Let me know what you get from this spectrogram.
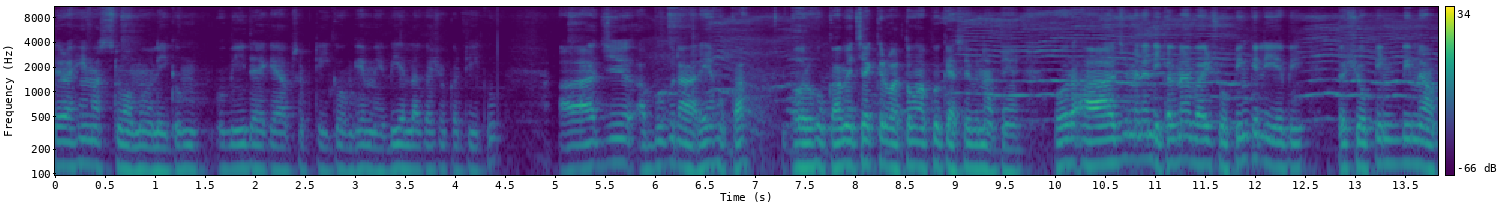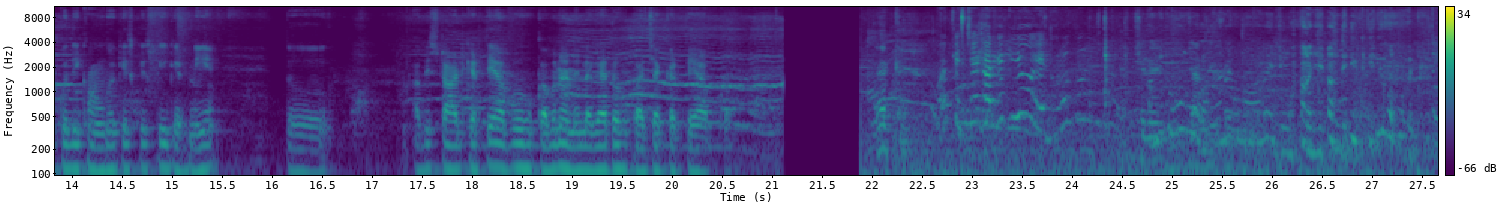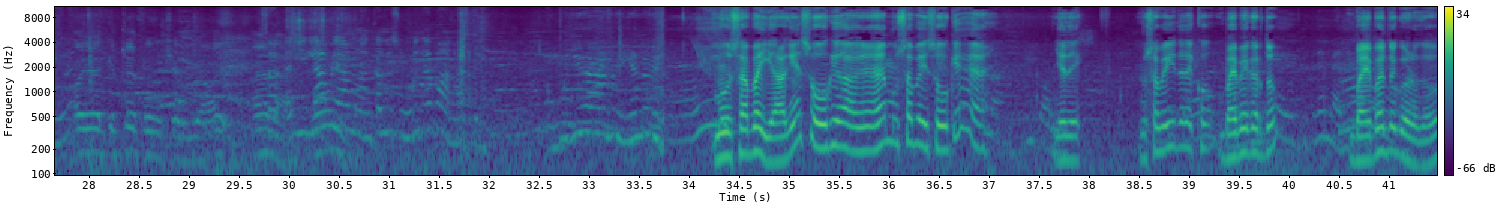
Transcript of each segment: रहीम अस्सलाम वालेकुम उम्मीद है कि आप सब ठीक होंगे। मैं भी अल्लाह का शुक्र ठीक हूँ। आज अब्बू बना रहे हैं हुक्का। और हुक्का मैं चेक करवाता हूँ आपको कैसे बनाते हैं। और आज मैंने निकलना है भाई शॉपिंग के लिए भी। तो शॉपिंग भी मैं आपको दिखाऊँगा किस किस की करनी है। तो अभी स्टार्ट करते हैं। अब वो हुक्का बनाने लगा है तो हुक्का चेक करते हैं आपको। ਕਿੱਥੇ ਫੋਨ ਛੜੀ ਆ ਓਏ ਨੀਲਾ ਪਿਆ ਹੁਣ ਅੰਕਲ ਨੂੰ ਸੂਟ ਦੇ ਪਾਉਣ ਵਾਸਤੇ मूसा भाई आ गए सो के आ गए हैं मूसा भाई सो के आया है ये देख मूसा भाई इधर देखो बाय बाय कर दो बाय बाय तो कर दो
